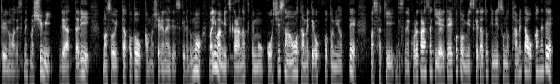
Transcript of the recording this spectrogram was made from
というのはですね、まあ、趣味であったり、まあ、そういったことかもしれないですけれども、まあ、今見つからなくてもこう資産を貯めておくことによって、まあ、先ですねこれから先やりたいことを見つけた時にその貯めたお金で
